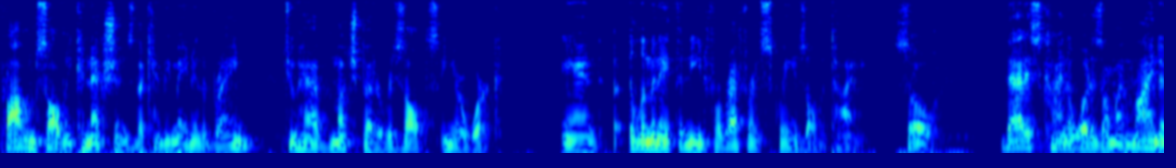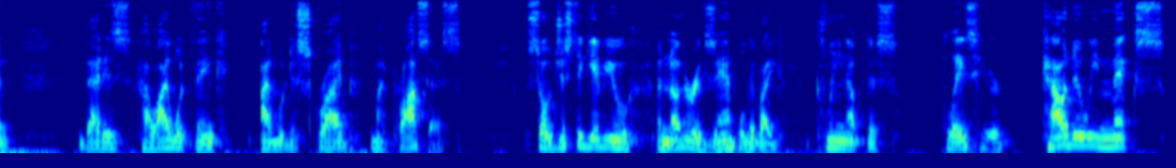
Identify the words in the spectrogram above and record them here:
problem solving connections that can be made in the brain to have much better results in your work and eliminate the need for reference screens all the time. So that is kind of what is on my mind, and that is how I would think I would describe my process. So, just to give you another example, if I clean up this place here, how do we mix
